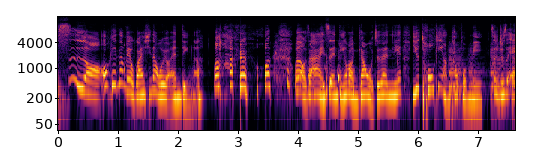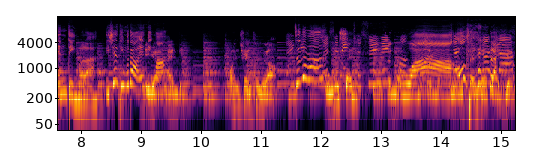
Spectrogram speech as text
是哦，OK，那没有关系，那我有 ending 了。我我那我再按一次 ending，好不好？你刚刚我就在你，you talking on top of me，这个就是 ending 了啦。你现在听不到 ending 吗？ending 完全听不到，真的吗？无声，真的哇无声的再见。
